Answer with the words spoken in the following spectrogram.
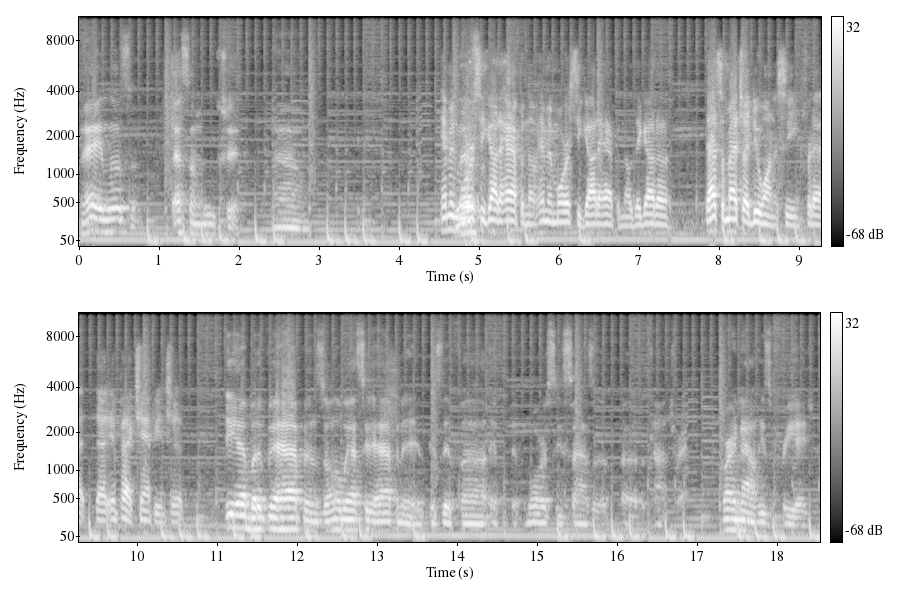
Hey, listen, that's some Moose shit. Um, Him and Morrissey got to happen though. Him and Morrissey got to happen though. They gotta. That's a match I do want to see for that that Impact Championship. yeah, but if it happens, the only way I see it happening is, is if, uh, if if Morrissey signs a, a, a contract. Right now, he's a free agent,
